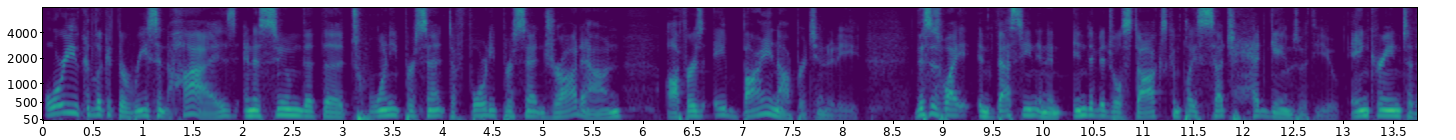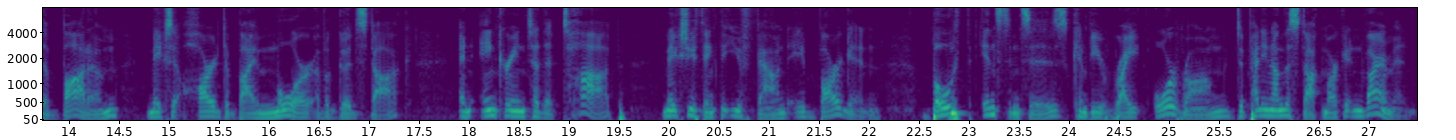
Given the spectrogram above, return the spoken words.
Or you could look at the recent highs and assume that the 20% to 40% drawdown offers a buying opportunity. This is why investing in individual stocks can play such head games with you. Anchoring to the bottom makes it hard to buy more of a good stock and anchoring to the top makes you think that you've found a bargain. Both instances can be right or wrong depending on the stock market environment.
